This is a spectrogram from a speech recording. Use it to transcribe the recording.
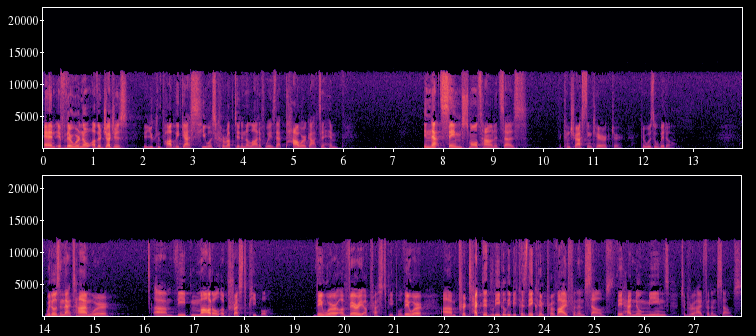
And if there were no other judges, you can probably guess he was corrupted in a lot of ways. That power got to him. In that same small town, it says, the contrasting character there was a widow. Widows in that time were um, the model oppressed people. They were a very oppressed people. They were um, protected legally because they couldn't provide for themselves. They had no means to provide for themselves.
